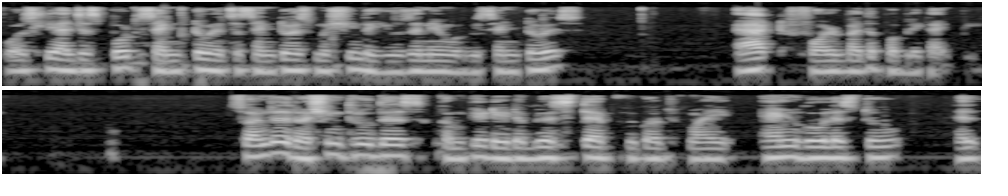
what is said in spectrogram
Firstly i'll just put CentOS it's a CentOS machine. The username would be CentOS at followed by the public ip so i'm just rushing through this complete aws step because my end goal is to help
